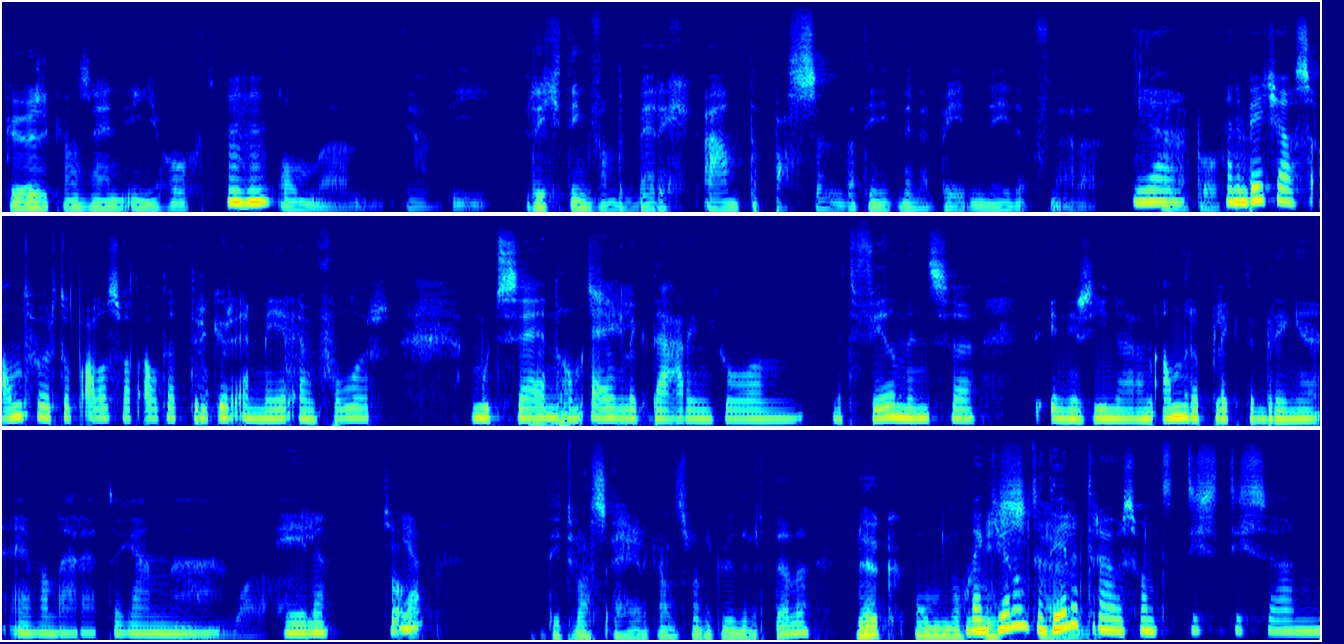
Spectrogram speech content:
keuze kan zijn in je hoofd Mhm. om uh, ja, die richting van de berg aan te passen, dat die niet meer naar beneden of naar, uh, Ja, en een beetje als antwoord op alles wat altijd drukker en meer en voller moet zijn, Dat. om eigenlijk daarin gewoon met veel mensen de energie naar een andere plek te brengen en van daaruit te gaan uh, Voilà. helen. Zo. Ja. Dit was eigenlijk alles wat ik wilde vertellen. Leuk om nog Dankjewel eens, om te delen uh, trouwens, want het is... Het is ehm,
